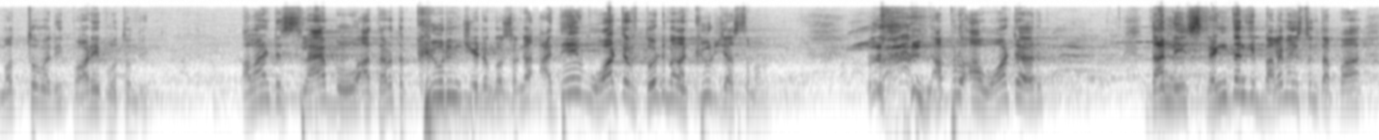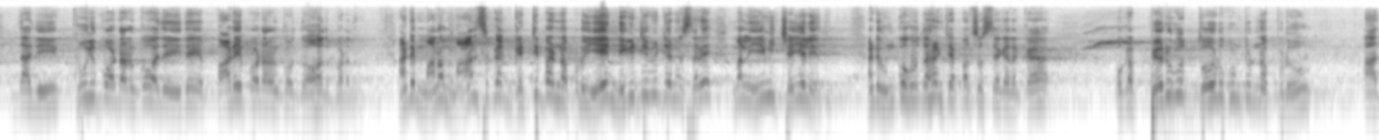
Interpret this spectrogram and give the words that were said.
మొత్తం అది పాడైపోతుంది. అలాంటి స్లాబ్ ఆ తర్వాత క్యూరింగ్ చేయడం కోసంగా అదే వాటర్ తోటి మనం క్యూర్ చేస్తాం మనం. అప్పుడు ఆ వాటర్ దాన్ని స్ట్రెంగ్తన్కి బలమేస్తుంది తప్ప అది కూలిపోవడానికో అది ఇదే పాడైపోవడానికో దోహదపడదు. అంటే మనం మానసికంగా గట్టిపడినప్పుడు ఏ నెగిటివిటీ అయినా సరే మనం ఏమీ చేయలేదు. అంటే ఇంకొక ఉదాహరణ చెప్పాల్సి వస్తే కనుక ఒక పెరుగు తోడుకుంటున్నప్పుడు ఆ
